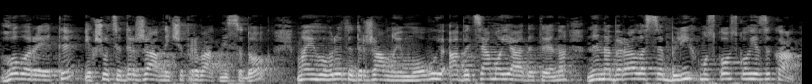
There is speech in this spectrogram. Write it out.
говорити, якщо це державний чи приватний садок, має говорити державною мовою, аби ця моя дитина не набиралася бліг московського язика.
